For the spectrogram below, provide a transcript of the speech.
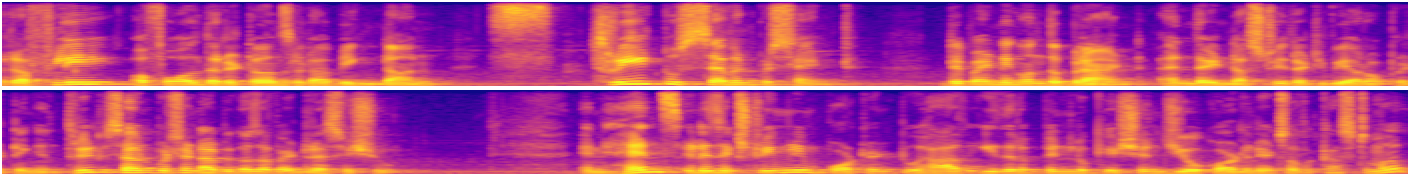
रफली of all the return are being done 3 to 7% depending on the brand and the industry that we are operating in 3 to 7% are because of address issue. And hence it is extremely important to have either a pin location geo coordinates of a customer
